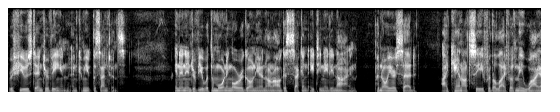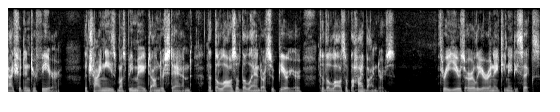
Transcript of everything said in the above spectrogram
refused to intervene and commute the sentence. In an interview with the Morning Oregonian on August 2, 1889, Pennoyer said, I cannot see for the life of me why I should interfere. The Chinese must be made to understand that the laws of the land are superior to the laws of the highbinders. Three years earlier, in 1886,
